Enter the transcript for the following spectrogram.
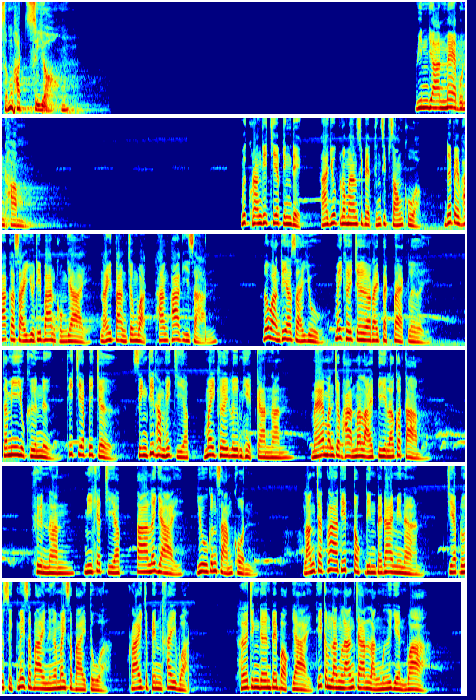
สัมผัสสยอง วิญญาณแม่บุญธรรม เมื่อครั้งที่เจี๊ยบยังเด็ก อายุประมาณ 11-12 ขวบ ได้ไปพักอาศัยอยู่ที่บ้านของยาย ในต่างจังหวัดทางภาคอีสาน ระหว่างที่อาศัยอยู่ไม่เคยเจออะไรแปลก ๆ เลย แต่มีอยู่คืนหนึ่ง ที่เจี๊ยบได้เจอ สิ่งที่ทำให้เจี๊ยบไม่เคยลืมเหตุการณ์นั้น แม้มันจะผ่านมาหลายปีแล้วก็ตาม คืนนั้นมีแค่เจี๊ยบ ตาและยายอยู่กันสามคน หลังจากพระอาทิตย์ตกดินไปได้ไม่นาน เจี๊ยบรู้สึกไม่สบายเนื้อไม่สบายตัวคล้ายจะเป็นไข้หวัด เธอจึงเดินไปบอกยายที่กำลังล้างจานหลังมื้อเย็นว่า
